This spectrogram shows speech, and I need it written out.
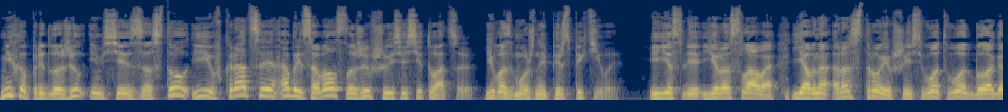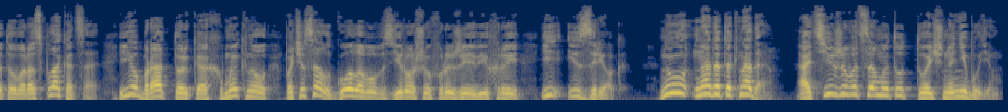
Миха предложил им сесть за стол и вкратце обрисовал сложившуюся ситуацию и возможные перспективы. И если Ярослава, явно расстроившись, вот-вот была готова расплакаться, ее брат только хмыкнул, почесал голову, взъерошив рыжие вихры, и изрек. «Ну, надо так надо. Отсиживаться мы тут точно не будем.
